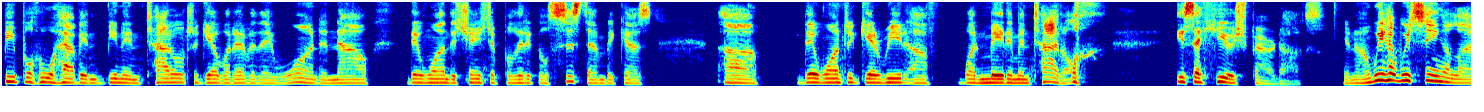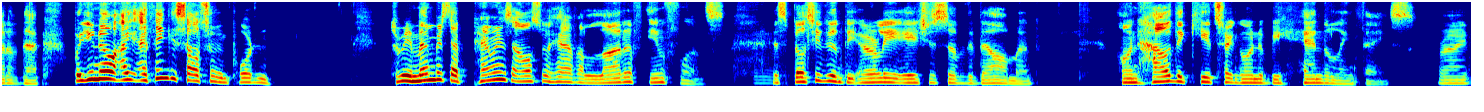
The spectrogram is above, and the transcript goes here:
people who haven't been entitled to get whatever they want, and now they want to change the political system because uh, they want to get rid of what made them entitled. is a huge paradox. You know, we have we're seeing a lot of that. But you know, I, I think it's also important to remember that parents also have a lot of influence, mm. especially in the early ages of development, on how the kids are going to be handling things, right?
